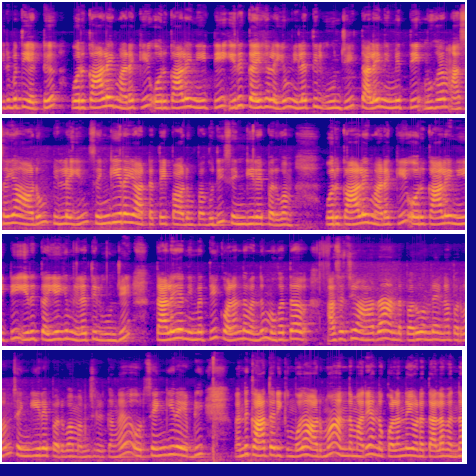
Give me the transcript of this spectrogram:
இருபத்தி எட்டு ஒரு காலை மடக்கி ஒரு காலை நீட்டி இரு கைகளையும் நிலத்தில் ஊன்றி தலை நிமிர்த்தி முகம் அசைய ஆடும் பிள்ளையின் செங்கீரை ஆட்டத்தை பாடும் பகுதி செங்கீரை பருவம். ஒரு காலை மடக்கி ஒரு காலை நீட்டி இரு கையையும் நிலத்தில் ஊன்றி தலையை நிமித்தி குழந்தை வந்து முகத்தை அசைச்சு ஆடுற அந்த பருவம் தான் என்ன பருவம்? செங்கீரை பருவம் அப்படின்னு சொல்லியிருக்காங்க. ஒரு செங்கீரை எப்படி வந்து காத்தடிக்கும் போது ஆடுமோ அந்த மாதிரி அந்த குழந்தையோட தலை வந்து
